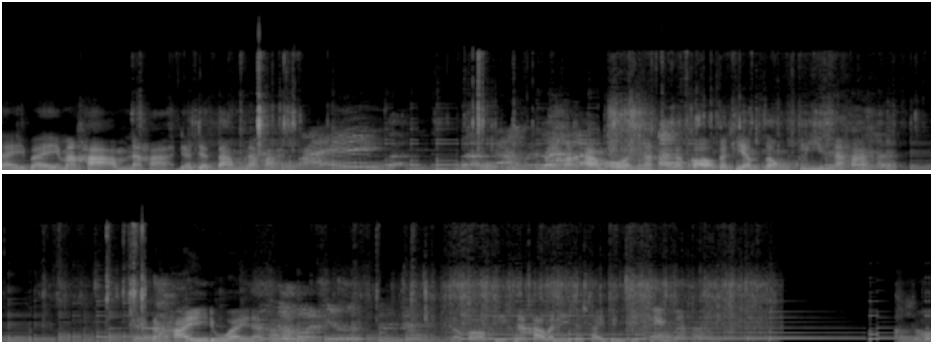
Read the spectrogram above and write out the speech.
ใส่ใบมะขามนะคะ เดี๋ยวจะตำนะคะ ใบมะขามอ่อนนะคะ แล้วก็กระเทียมสองกลีบนะคะ ใส่ตะไคร้ด้วยนะคะ แล้วก็พริกนะคะ วันนี้จะใช้เป็นพริกแห้งนะคะ ก็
